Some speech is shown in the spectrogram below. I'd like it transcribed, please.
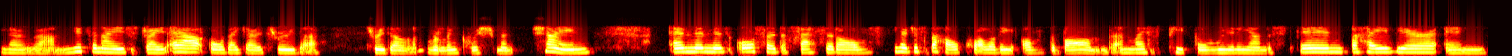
you know, um, euthanized straight out or they go through the through the relinquishment chain. And then there's also the facet of, you know, just the whole quality of the bond. Unless people really understand behavior and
